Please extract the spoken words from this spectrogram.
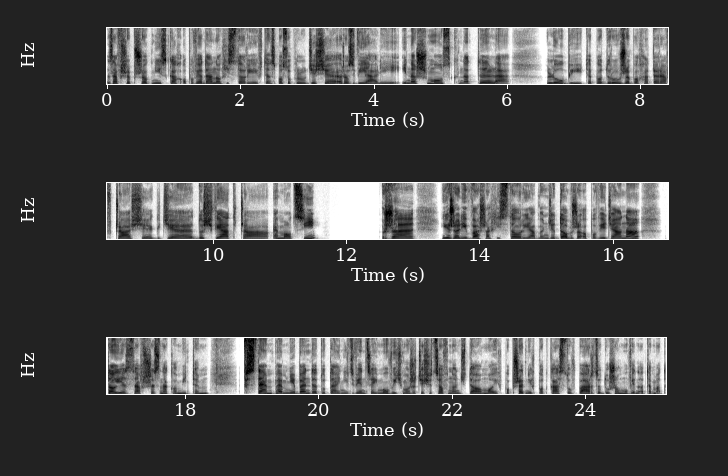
zawsze przy ogniskach opowiadano historię i w ten sposób ludzie się rozwijali. I nasz mózg na tyle lubi te podróże bohatera w czasie, gdzie doświadcza emocji, że jeżeli wasza historia będzie dobrze opowiedziana, to jest zawsze znakomitym Wstępem nie będę tutaj nic więcej mówić, możecie się cofnąć do moich poprzednich podcastów, bardzo dużo mówię na temat,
